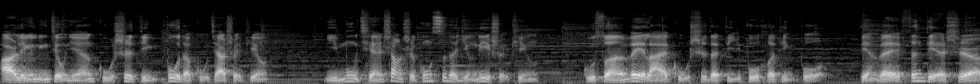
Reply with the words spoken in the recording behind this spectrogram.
2009年股市顶部的股价水平，以目前上市公司的盈利水平，估算未来股市的底部和顶部点位分别是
